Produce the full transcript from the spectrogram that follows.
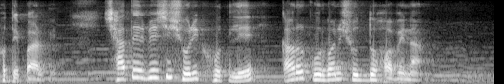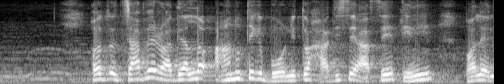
হতে পারবে। সাতের বেশি শরিক হতলে কারোর কোরবানি শুদ্ধ হবে না। জাবের রাদি আল্লাহ আনু থেকে বর্ণিত হাদিসে আছে, তিনি বলেন,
